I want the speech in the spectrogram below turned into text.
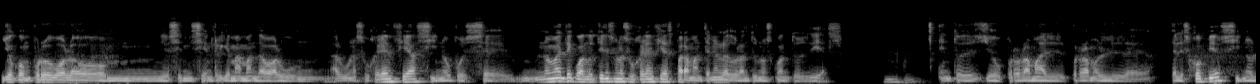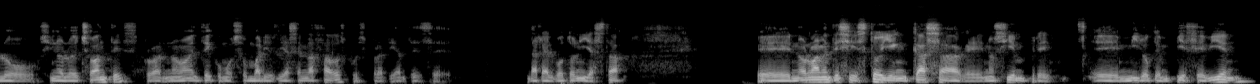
yo compruebo lo, mm, yo si, si, Enrique me ha mandado algún, alguna sugerencia, si no, pues eh, normalmente cuando tienes una sugerencia es para mantenerla durante unos cuantos días. Entonces yo programa el, eh, telescopio, si no, lo, he hecho antes. Normalmente como son varios días enlazados, pues prácticamente es eh, darle el botón y ya está. Eh, normalmente si estoy en casa, que no siempre, miro que empiece bien,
